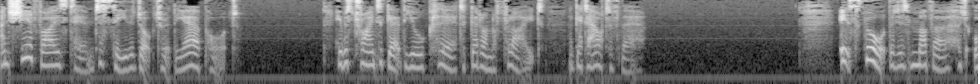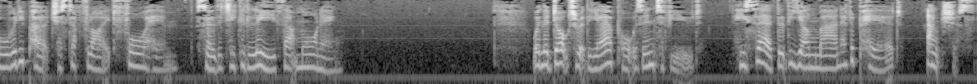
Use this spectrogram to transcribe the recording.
and she advised him to see the doctor at the airport. He was trying to get the all clear to get on a flight and get out of there. It's thought that his mother had already purchased a flight for him so that he could leave that morning. When the doctor at the airport was interviewed, He said that the young man had appeared anxious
